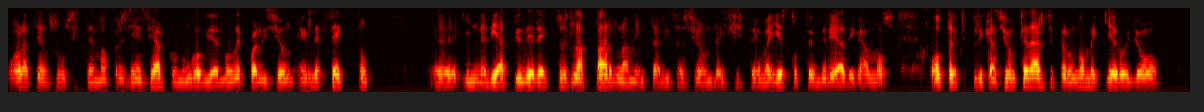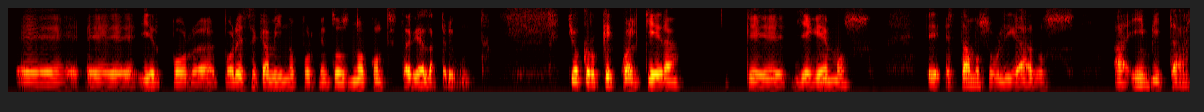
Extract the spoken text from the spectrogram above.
Ahora tenemos un sistema presidencial con un gobierno de coalición, el efecto eh, inmediato y directo es la parlamentarización del sistema. Y esto tendría, digamos, otra explicación que darse, pero no me quiero yo eh, eh, ir por, por ese camino porque entonces no contestaría la pregunta. Yo creo que cualquiera que lleguemos, estamos obligados a invitar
